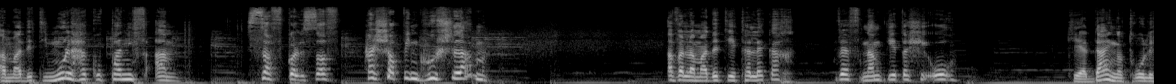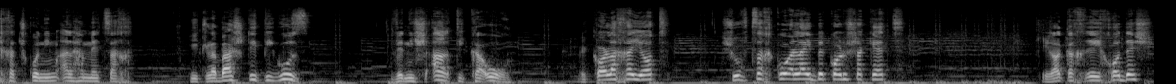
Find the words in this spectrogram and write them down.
עמדתי מול הקופה נפעם. סוף כל סוף השופינג הושלם. אבל למדתי את הלקח והפנמתי את השיעור. כי עדיין נותרו לי חדשקונים על המצח. התלבשתי פיגוז, ונשארתי כעור. וכל החיות שוב צחקו עליי בקול שקט. כי רק אחרי חודש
